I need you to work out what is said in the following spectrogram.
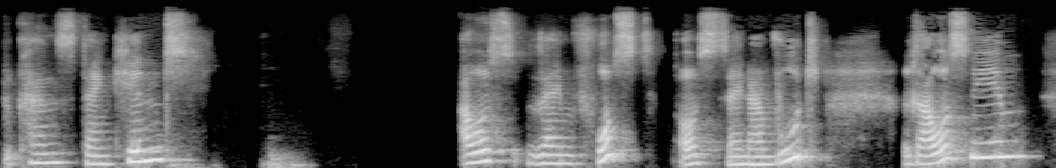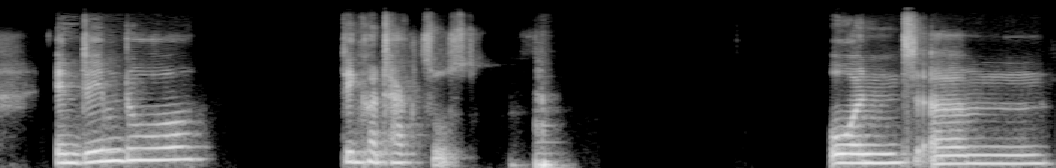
du kannst dein Kind aus seinem Frust, aus seiner Wut rausnehmen, indem du den Kontakt suchst. Und ähm,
